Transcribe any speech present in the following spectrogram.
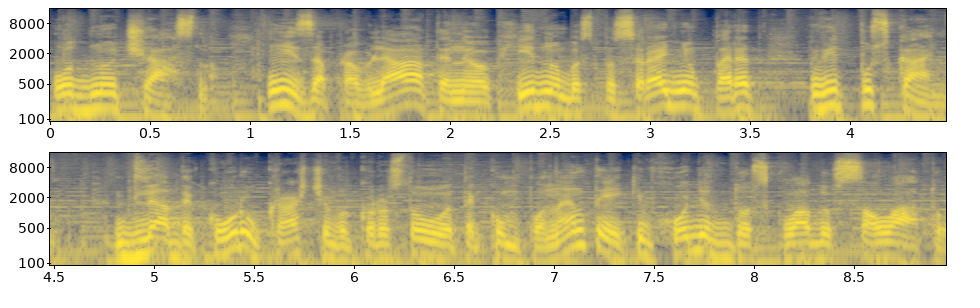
одночасно і заправляти необхідно безпосередньо перед відпусканням. Для декору краще використовувати компоненти, які входять до складу салату,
